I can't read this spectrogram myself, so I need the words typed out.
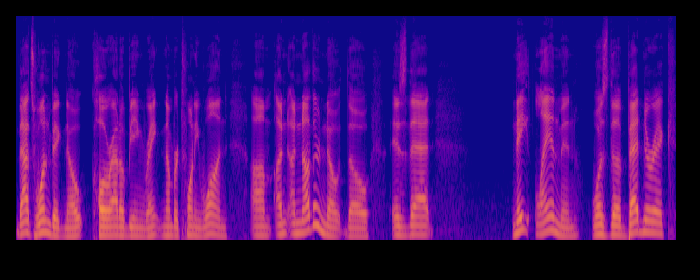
That's one big note. Colorado being ranked number 21. Um, an- another note though is that Nate Landman was the Bednarik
